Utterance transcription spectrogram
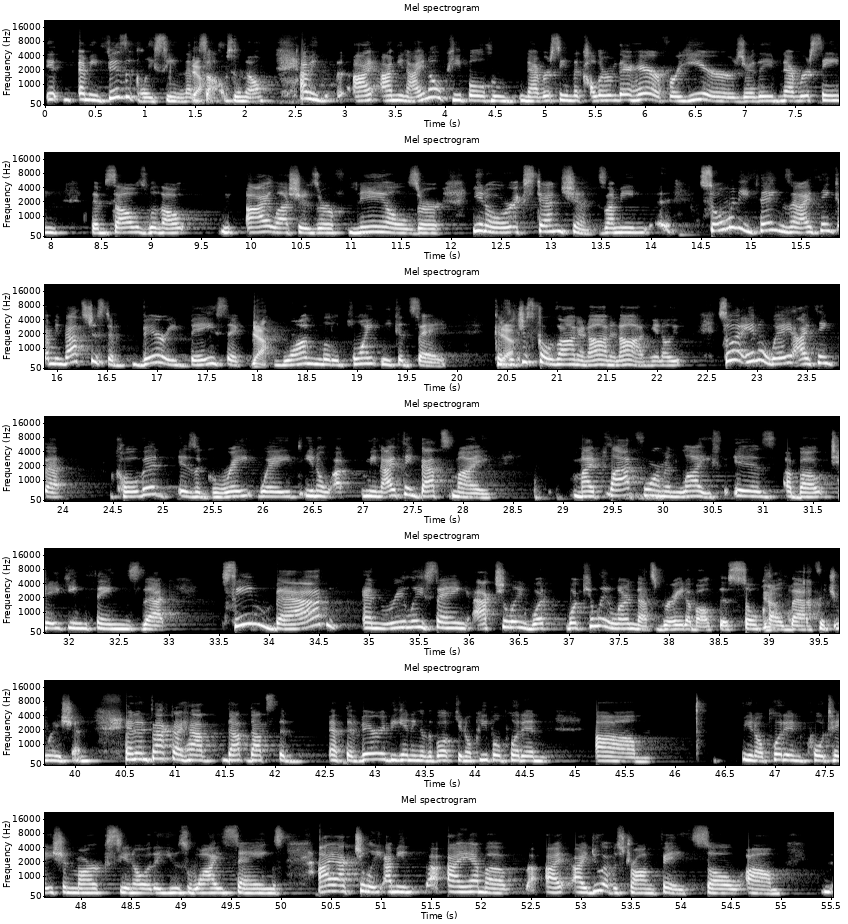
It, I mean, physically seen themselves. You know, I mean, I I mean, I know people who've never seen the color of their hair for years, or they've never seen themselves without eyelashes or nails or you know or extensions i mean so many things and i think i mean that's just a very basic Yeah. one little point we could say because Yeah. it just goes on and on and on you know so in a way i think that covid is a great way to, you know i I mean i think that's my my platform in life is about taking things that seem bad and really saying actually what what can we learn that's great about this so-called bad situation? And in fact i have that that's the at the very beginning of the book you know people put in um you know put in quotation marks you know they use wise sayings. I actually i mean i am a i i do have a strong faith so um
